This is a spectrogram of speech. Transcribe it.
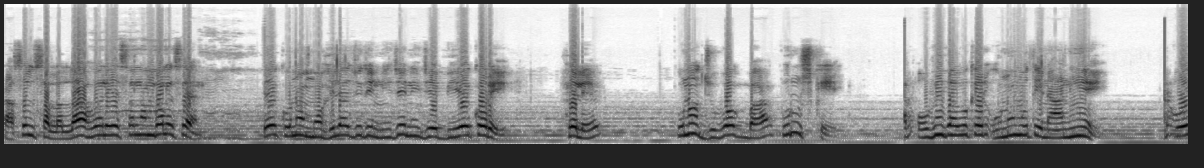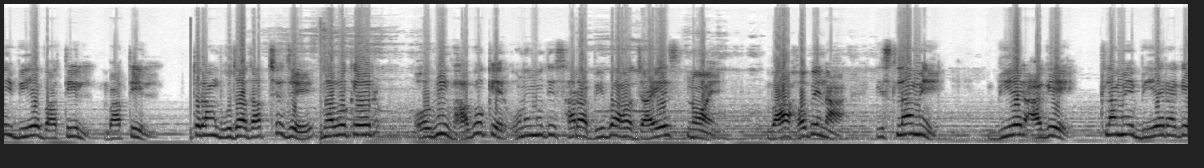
রাসুল সাল্লাহ আলিয়াল্লাম বলেছেন, যে কোনো মহিলা যদি নিজে নিজে বিয়ে করে ফেলে, কোনো যুবক বা পুরুষকে তার অভিভাবকের অনুমতি না নিয়ে ওই বিয়ে বাতিল বাতিল। সুতরাং বোঝা যাচ্ছে যে অভিভাবকের অভিভাবকের অনুমতি ছাড়া বিবাহ জায়েজ নয় বা হবে না। ইসলামে বিয়ের আগে, ইসলামে বিয়ের আগে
